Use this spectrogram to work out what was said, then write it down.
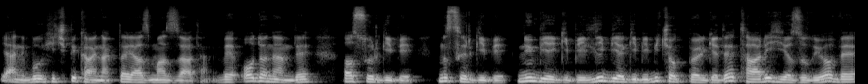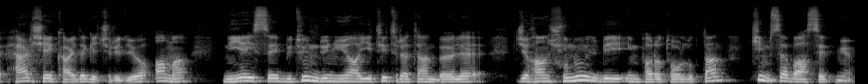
Yani bu hiçbir kaynakta yazmaz zaten ve o dönemde Asur gibi, Mısır gibi, Nübye gibi, Libya gibi birçok bölgede tarih yazılıyor ve her şey kayda geçiriliyor ama niye ise bütün dünyayı titreten böyle cihan şumul bir imparatorluktan kimse bahsetmiyor.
